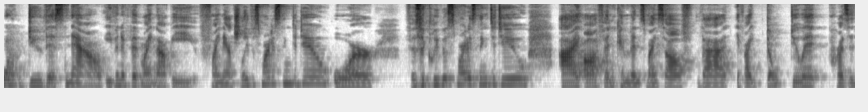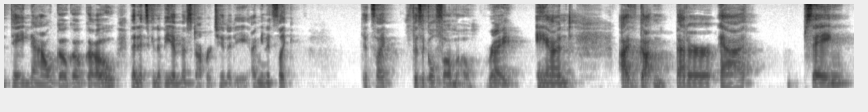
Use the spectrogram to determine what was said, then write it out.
don't do this now, even if it might not be financially the smartest thing to do or physically the smartest thing to do, I often convince myself that if I don't do it present day now, go, go, go, then it's going to be a missed opportunity. I mean, it's like, it's like physical FOMO, right? And I've gotten better at saying,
